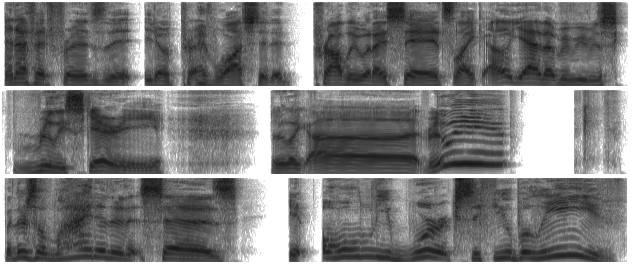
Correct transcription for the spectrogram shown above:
And I've had friends that you know have watched it, and probably what I say, it's like, oh yeah, that movie was really scary. They're like, uh, really? But there's a line in there that says, it only works if you believe.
